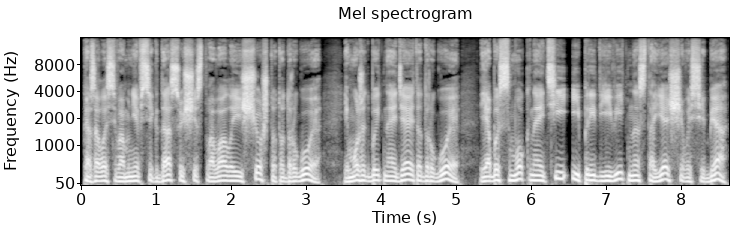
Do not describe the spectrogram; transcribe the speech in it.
Казалось, во мне всегда существовало еще что-то другое, и, может быть, найдя это другое, я бы смог найти и предъявить настоящего себя,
